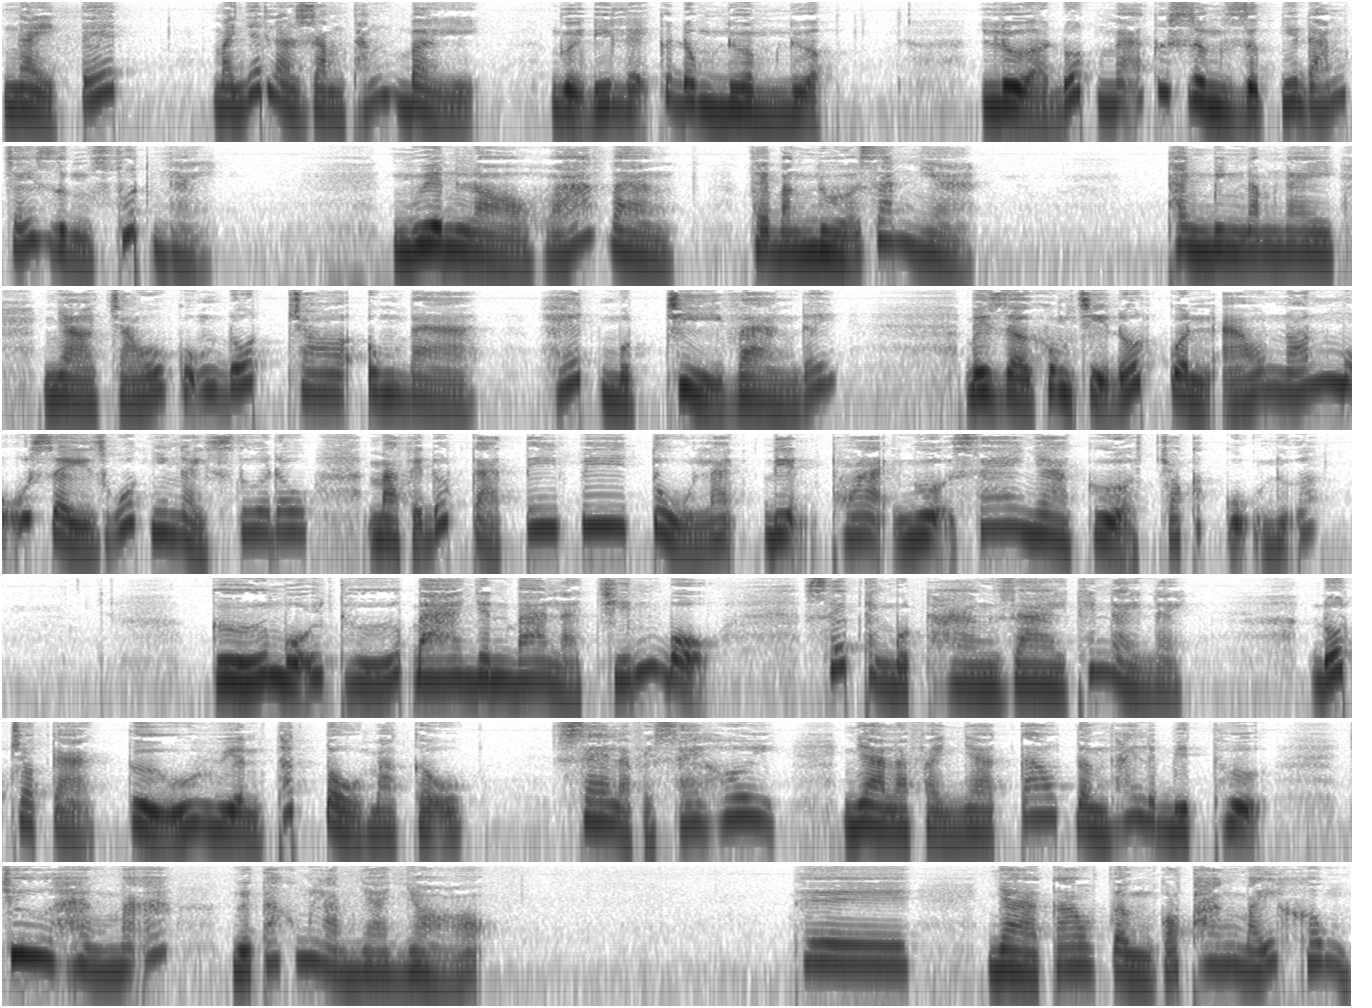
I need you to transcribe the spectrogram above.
Ngày Tết, mà nhất là rằm tháng 7, người đi lễ cứ đông nườm nượp. Lửa đốt mã cứ rừng rực như đám cháy rừng suốt ngày. Nguyên lò hóa vàng, phải bằng nửa gian nhà. Thanh minh năm nay, nhà cháu cũng đốt cho ông bà hết một chỉ vàng đấy. Bây giờ không chỉ đốt quần áo, nón mũ, giày guốc như ngày xưa đâu, mà phải đốt cả tivi, tủ lạnh, điện thoại, ngựa xe, nhà cửa cho các cụ nữa. Cứ mỗi thứ ba nhân ba là chín bộ, xếp thành một hàng dài thế này này. Đốt cho cả cửu huyền thất tổ mà cậu. Xe là phải xe hơi, nhà là phải nhà cao tầng hay là biệt thự, chứ hàng mã người ta không làm nhà nhỏ. Thế nhà cao tầng có thang máy không?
